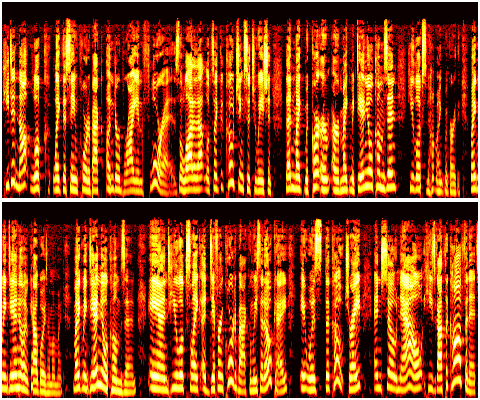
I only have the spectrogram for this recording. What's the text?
He did not look like the same quarterback under Brian Flores. A lot of that looks like a coaching situation. Then Mike McCar- or, or Mike McDaniel comes in. He looks not Mike McCarthy. Mike McDaniel of Cowboys On my mind. Mike McDaniel comes in and he looks like a different quarterback. And we said, okay, it was the coach, right? And so now he's got the confidence.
